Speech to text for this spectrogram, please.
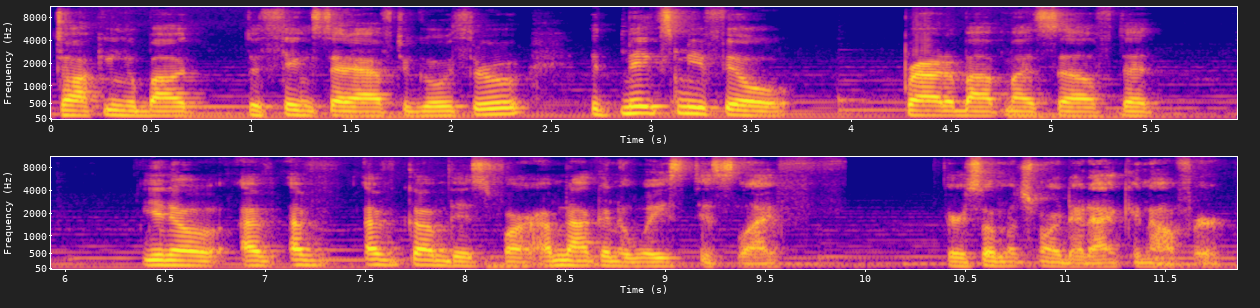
Talking about the things that I have to go through, it makes me feel proud about myself that, you know, I've, I've, I've come this far. I'm not going to waste this life. There's so much more that I can offer.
